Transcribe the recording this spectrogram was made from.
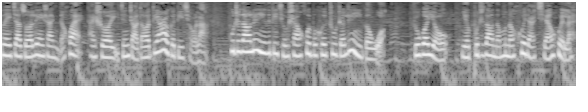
那位叫做恋上你的坏，他说已经找到第二个地球了，不知道另一个地球上会不会住着另一个我，如果有，也不知道能不能汇点钱回来。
